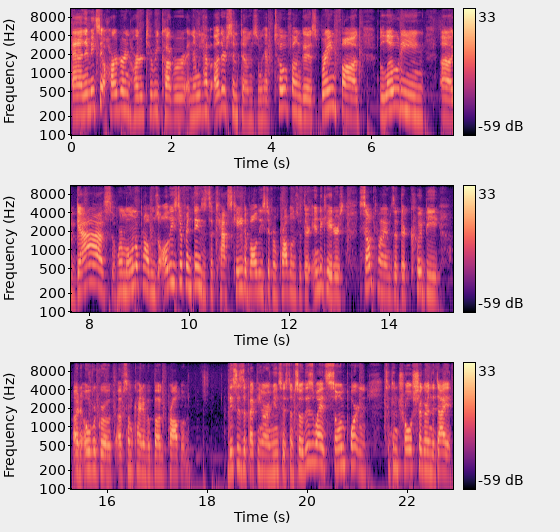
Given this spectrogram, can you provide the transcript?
and it makes it harder and harder to recover. And then we have other symptoms. We have toe fungus, brain fog, bloating, uh, gas, hormonal problems, all these different things. It's a cascade of all these different problems, but they're indicators sometimes that there could be an overgrowth of some kind of a bug problem. This is affecting our immune system. So, this is why it's so important to control sugar in the diet.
